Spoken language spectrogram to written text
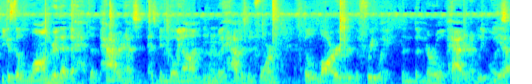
because the longer that the, the pattern has has been going on Mhm. or the habit has been formed the larger the freeway the, the neural pattern i believe was Yeah.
